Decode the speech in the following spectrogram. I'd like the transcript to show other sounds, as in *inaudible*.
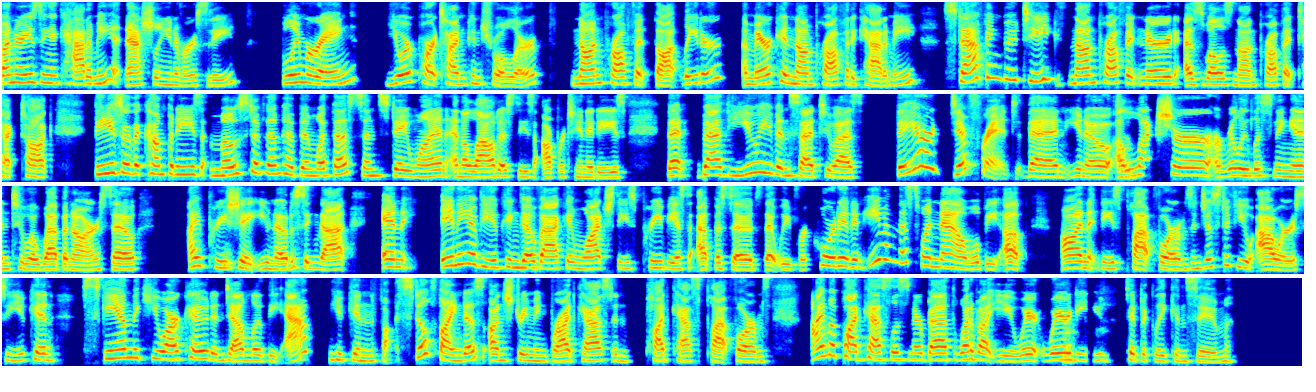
Fundraising Academy at National University, Bloomerang, your part time controller, nonprofit thought leader, American Nonprofit Academy, Staffing Boutique, Nonprofit Nerd, as well as Nonprofit Tech Talk. These are the companies, most of them have been with us since day one and allowed us these opportunities that, Beth, you even said to us, they are different than, you know, a lecture or really listening into a webinar. So I appreciate you noticing that. And any of you can go back and watch these previous episodes that we've recorded. And even this one now will be up on these platforms in just a few hours. So you can scan the QR code and download the app. You can f- still find us on streaming broadcast and podcast platforms. I'm a podcast listener, Beth. What about you? Where where do you typically consume?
